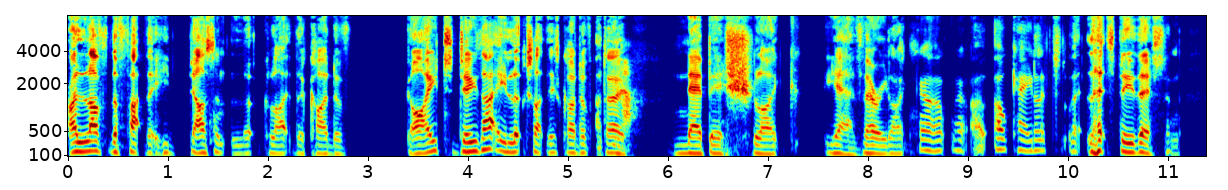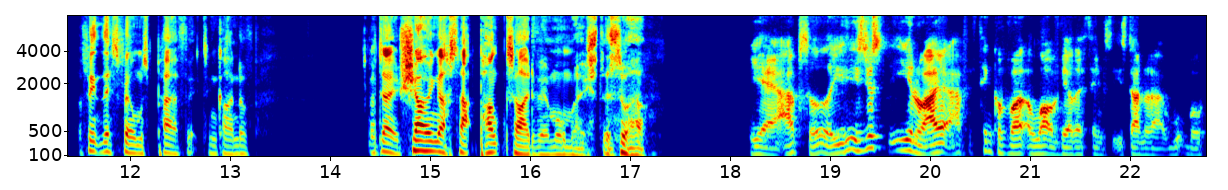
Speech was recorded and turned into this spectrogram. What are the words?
i love the fact that he doesn't look like the kind of guy to do that he looks like this kind of i don't know. Nebbish like yeah very like oh, oh, oh, okay let's let, let's do this and i think this film's perfect and kind of i don't know showing us that punk side of him almost as well Yeah, absolutely. He's just, you know, I, I think of a, a lot of the other things that he's done, w- we'll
